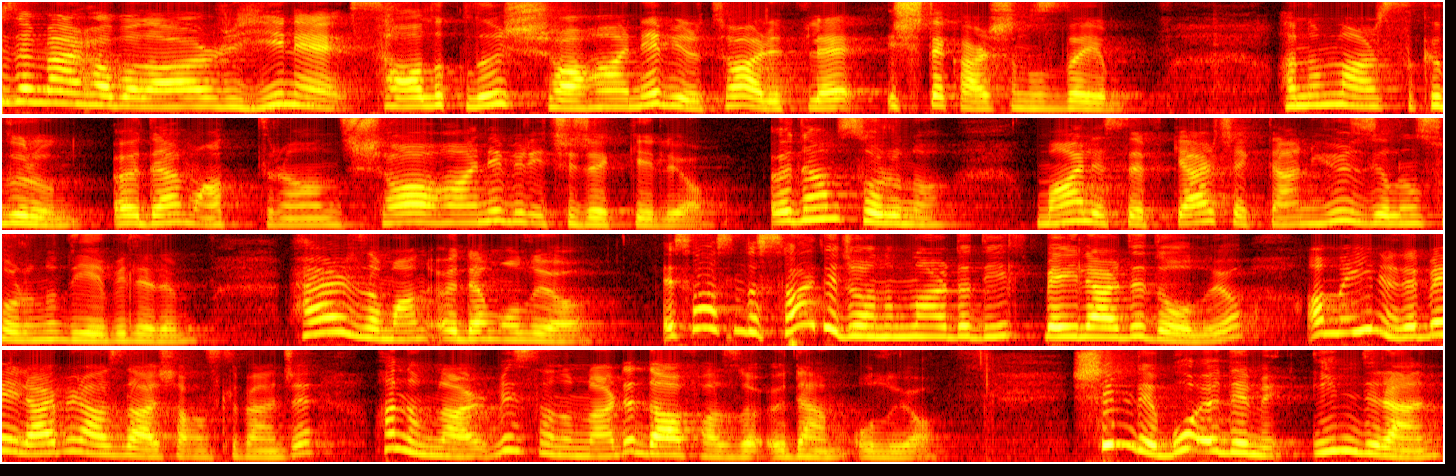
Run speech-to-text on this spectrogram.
Hepinize merhabalar. Yine sağlıklı, şahane bir tarifle işte karşınızdayım. Hanımlar sıkı durun. Ödem attıran şahane bir içecek geliyor. Ödem sorunu maalesef gerçekten yüzyılın sorunu diyebilirim. Her zaman ödem oluyor. Esasında sadece hanımlarda değil, beylerde de oluyor. Ama yine de beyler biraz daha şanslı bence. Hanımlar, biz hanımlarda daha fazla ödem oluyor. Şimdi bu ödemi indiren,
